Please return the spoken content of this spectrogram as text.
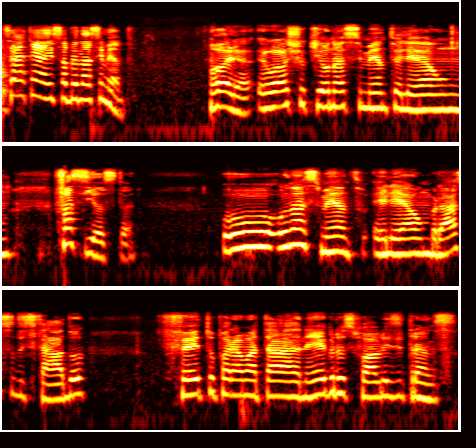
Certem aí sobre o Nascimento. Olha, eu acho que o Nascimento ele é um fascista. O, o Nascimento ele é um braço do Estado feito para matar negros, pobres e trans.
